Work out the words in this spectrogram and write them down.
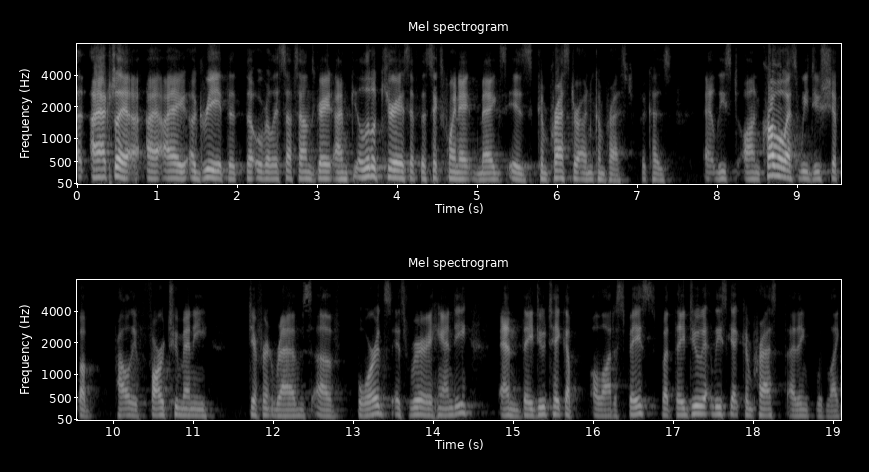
I I actually, I, I agree that the overlay stuff sounds great. I'm a little curious if the 6.8 megs is compressed or uncompressed, because at least on Chrome OS, we do ship a probably far too many different revs of boards. It's very handy. And they do take up a lot of space, but they do at least get compressed, I think, with like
